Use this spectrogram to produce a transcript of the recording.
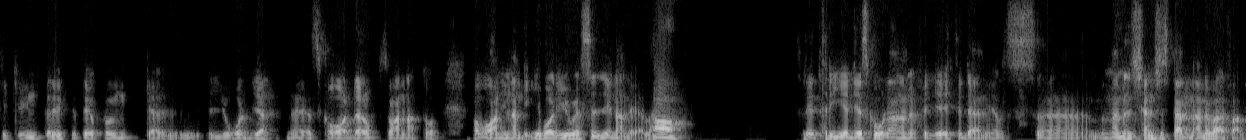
fick ju inte riktigt det att funka i, i Georgia. Eh, skador och så annat. Och, vad var han innan det? Var det USC innan det? Eller? Ja, Så det är tredje skolan nu för JT Daniels. Eh, Men, men det känns ju spännande i varje fall.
